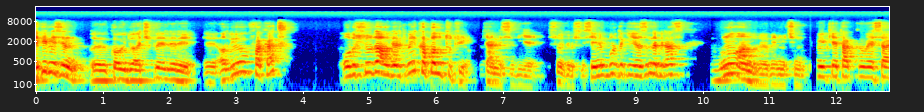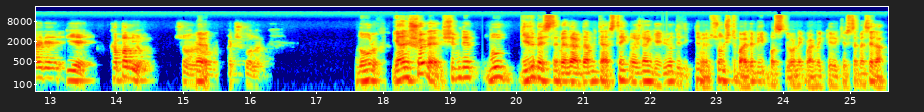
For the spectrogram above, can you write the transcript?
hepimizin e, koyduğu açık verileri e, alıyor fakat oluşturduğu algoritmayı kapalı tutuyor kendisi diye söylemişti. Senin buradaki yazın da biraz bunu andırıyor benim için. Mülkiyet hakkı vesaire diye kapanıyor sonra evet. açık olan. Doğru. Yani şöyle şimdi bu geri beslemelerden bir tanesi teknolojiden geliyor dedik değil mi? Sonuç itibariyle bir basit örnek vermek gerekirse mesela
